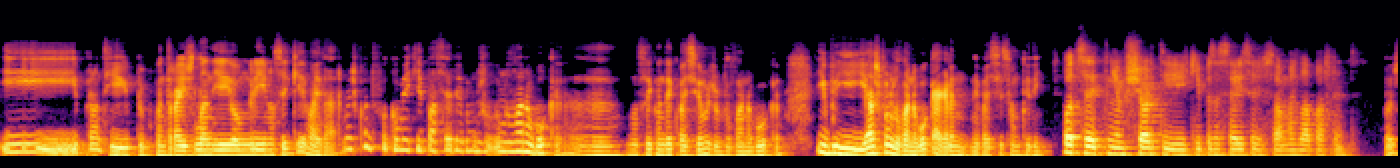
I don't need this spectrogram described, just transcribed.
E pronto, e p- contra a Islândia e a Hungria não sei o que vai dar, mas quando for com uma equipa a sério vamos, vamos levar na boca. Eh, não sei quando é que vai ser, mas vamos levar na boca. E, e acho que vamos levar na boca à grande, nem vai ser só um bocadinho. Pode ser que tenhamos short e equipas a sério seja só mais lá para a frente. Pois,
